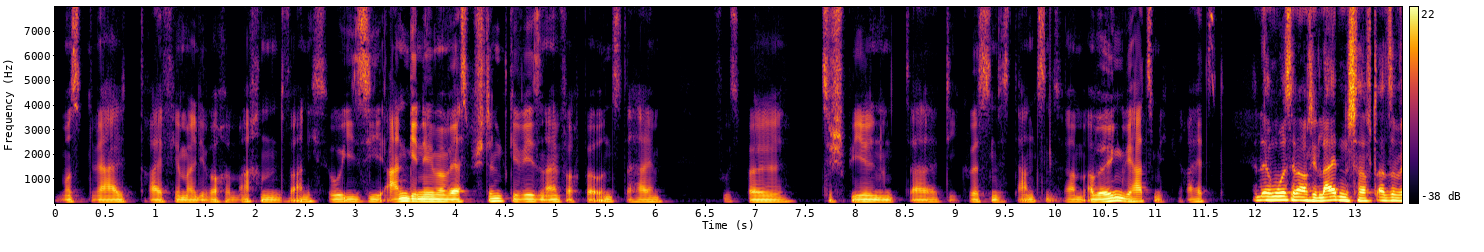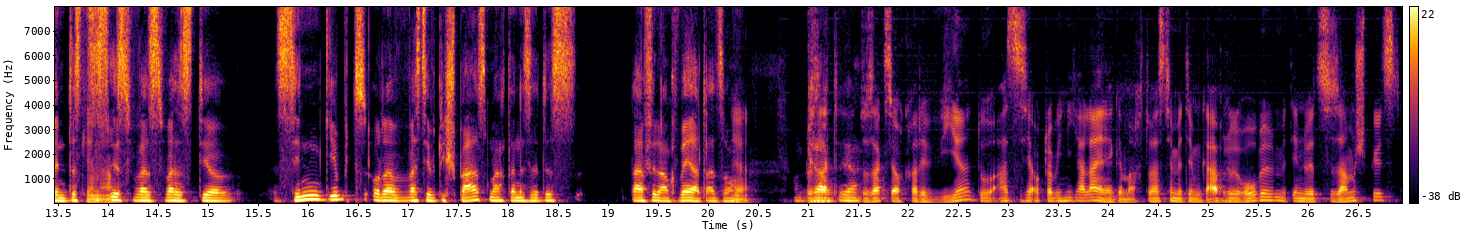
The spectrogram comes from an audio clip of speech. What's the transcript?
mussten wir halt drei, viermal die Woche machen. War nicht so easy. Angenehmer wäre es bestimmt gewesen, einfach bei uns daheim Fußball zu spielen und da die kurzen Distanzen zu haben. Aber irgendwie hat es mich gereizt. Und irgendwo ist ja auch die Leidenschaft. Also wenn das das Genau. ist, was, was dir Sinn gibt oder was dir wirklich Spaß macht, dann ist ja das dafür auch wert. Also Ja. und Du, sag, gerade, ja. du sagst ja auch gerade wir, du hast es ja auch, glaube ich, nicht alleine gemacht. Du hast ja mit dem Gabriel Robel, mit dem du jetzt zusammenspielst,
